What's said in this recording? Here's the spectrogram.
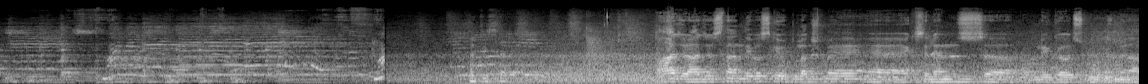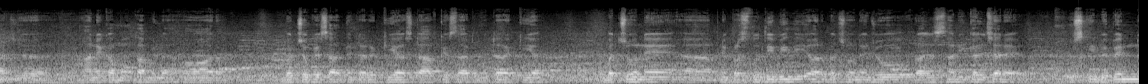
हाँ आज राजस्थान दिवस के उपलक्ष्य में एक्सीलेंस पब्लिक गर्ल्स स्कूल में आज आने का मौका मिला और बच्चों के साथ इंटरेक्ट किया स्टाफ के साथ इंटरेक्ट किया। बच्चों ने अपनी प्रस्तुति भी दी और बच्चों ने जो राजस्थानी कल्चर है, उसकी विभिन्न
